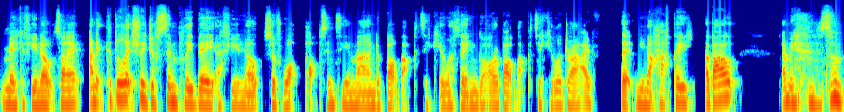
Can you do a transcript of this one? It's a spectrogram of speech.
make a few notes on it. And it could literally just simply be a few notes of what pops into your mind about that particular thing or about that particular drive that you're not happy about. I mean, some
